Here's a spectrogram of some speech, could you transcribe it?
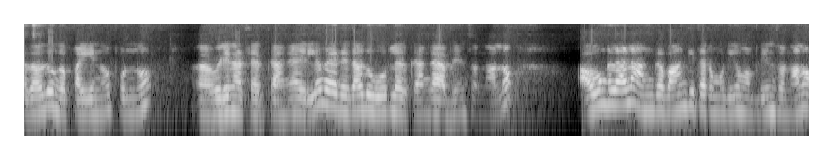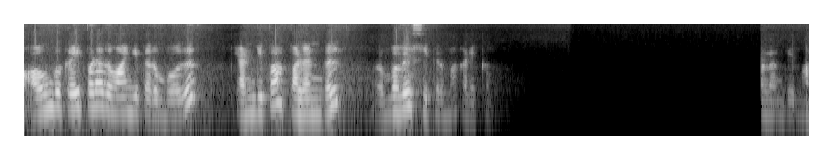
அதாவது உங்கள் பையனோ பொண்ணோ வெளிநாட்டில் இருக்காங்க இல்லை வேறு ஏதாவது ஊரில் இருக்காங்க அப்படின்னு சொன்னாலும் அவங்களால அங்கே வாங்கி தர முடியும் அப்படின்னு சொன்னாலும் அவங்க கைப்பட அதை வாங்கி தரும்போது கண்டிப்பாக பலன்கள் ரொம்பவே சீக்கிரமாக கிடைக்கும். நன்றிம்மா.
